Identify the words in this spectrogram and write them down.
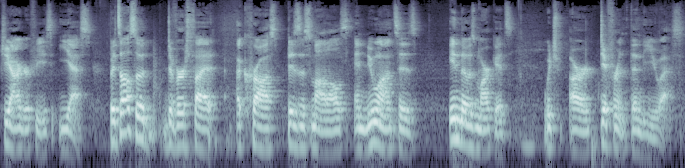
geographies, yes, but it's also diversified across business models and nuances in those markets, which are different than the US.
